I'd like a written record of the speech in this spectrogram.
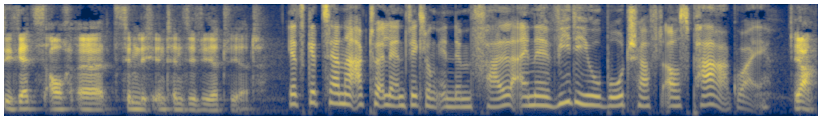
die jetzt auch äh, ziemlich intensiviert wird. Jetzt gibt es ja eine aktuelle Entwicklung in dem Fall, eine Videobotschaft aus Paraguay. Ja,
